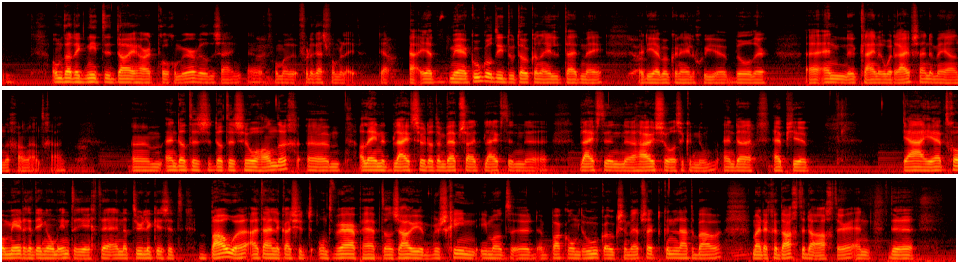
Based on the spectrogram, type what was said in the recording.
omdat ik niet de diehard programmeur wilde zijn voor, me, voor de rest van mijn leven. Ja. Ja, je hebt meer Google, die doet ook een hele tijd mee. Die hebben ook een hele goede builder. En kleinere bedrijven zijn ermee aan de gang aan het gaan. Ehm, en dat is, dat is heel handig. Alleen het blijft zo dat een website blijft een, blijft een eh, huis zoals ik het noem. En daar heb je... Ja, je hebt gewoon meerdere dingen om in te richten. En natuurlijk is het bouwen, uiteindelijk als je het ontwerp hebt, dan zou je misschien iemand, eh, een bakker om de hoek, ook zijn website kunnen laten bouwen. Maar de gedachte daarachter en de,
